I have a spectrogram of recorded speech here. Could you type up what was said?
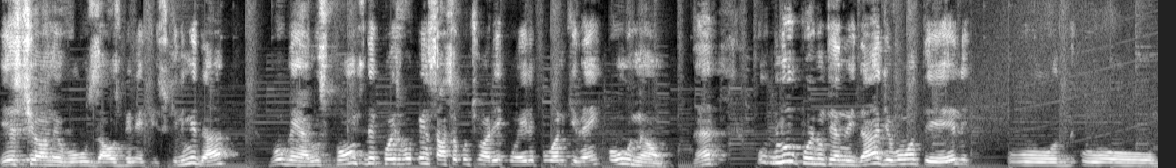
Este ano eu vou usar os benefícios que ele me dá, vou ganhar os pontos, depois vou pensar se eu continuarei com ele para o ano que vem ou não. Né? O Blue, por não ter anuidade, eu vou manter ele, o, o,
